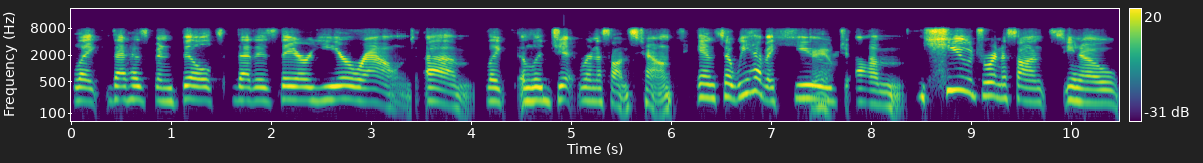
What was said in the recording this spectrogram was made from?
like that has been built that is there year round. Um like a legit Renaissance town. And so we have a huge um huge Renaissance, you know,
